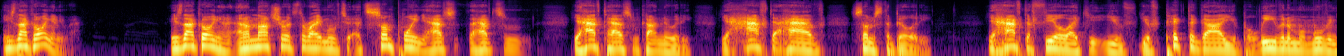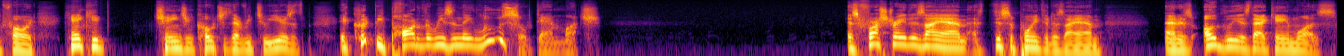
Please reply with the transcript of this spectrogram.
he's not going anywhere. He's not going anywhere, and I'm not sure it's the right move. To at some point, you have to have some, you have to have some continuity. You have to have some stability. You have to feel like you, you've you've picked a guy, you believe in him, we're moving forward. Can't keep changing coaches every two years. It's, it could be part of the reason they lose so damn much as frustrated as I am, as disappointed as I am, and as ugly as that game was,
